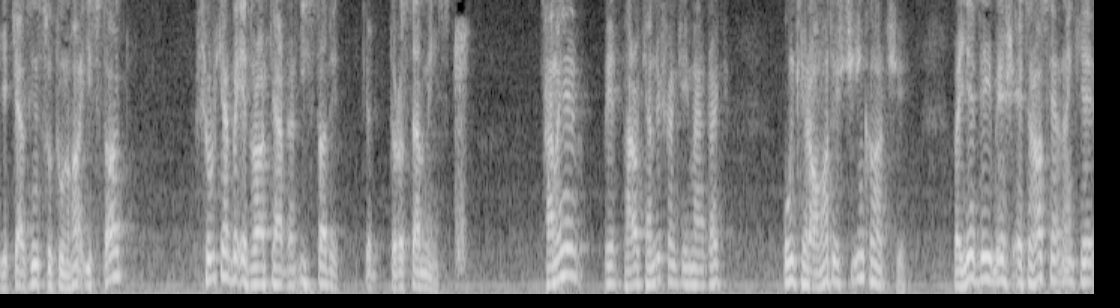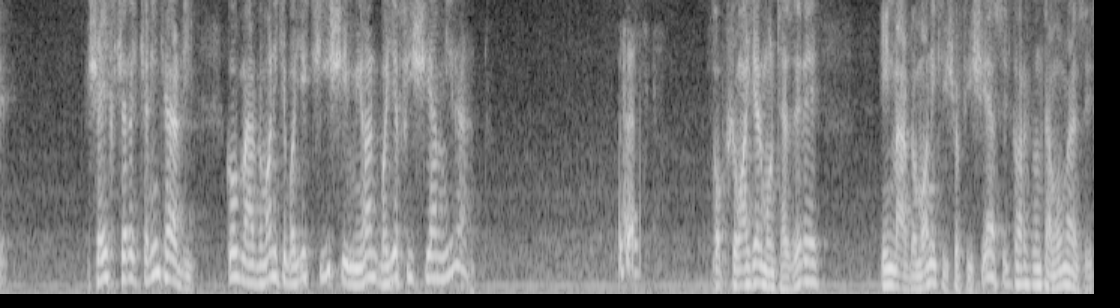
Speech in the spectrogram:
یکی از این ستون ها ایستاد شروع کرد به ادرار کردن. ایستاده که درستم نیست. همه پراکنده شدن که این مردک اون کراماتش چی؟ این کار چیه؟ و یه دی بهش اعتراض کردن که شیخ چرا چنین کردی؟ گفت مردمانی که با یه کیشی میان با یه فیشی هم میرن. خب شما اگر منتظر این مردمانی کیش و فیشی هستید کارتون تموم عزیز.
